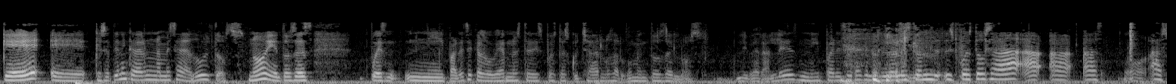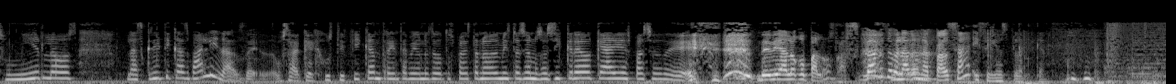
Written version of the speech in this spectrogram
que, eh, que se tiene que dar en una mesa de adultos, ¿no? Y entonces, pues ni parece que el gobierno esté dispuesto a escuchar los argumentos de los liberales, ni pareciera que los liberales estén dispuestos a, a, a asumir los las críticas válidas, o sea, que justifican 30 millones de votos para esta nueva administración. O sea, sí creo que hay espacio de, diálogo para los dos. Vamos a de una pausa y seguimos platicando.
